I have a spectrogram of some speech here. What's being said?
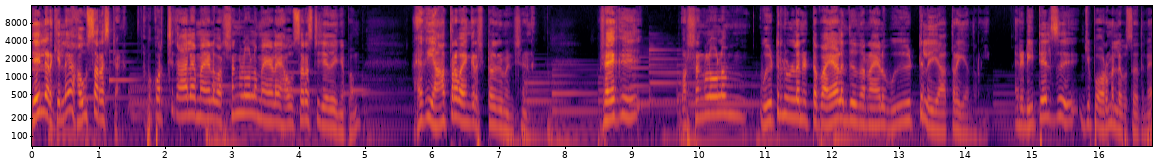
ജയിലിലടക്കില്ല ഹൗസ് അറസ്റ്റാണ് അപ്പോൾ കുറച്ച് കാലം അയാൾ വർഷങ്ങളോളം അയാളെ ഹൗസ് അറസ്റ്റ് ചെയ്ത് കഴിഞ്ഞപ്പം അയാൾക്ക് യാത്ര ഭയങ്കര ഇഷ്ടമുള്ളൊരു മനുഷ്യനാണ്. പക്ഷെ അയാൾക്ക് വർഷങ്ങളോളം വീട്ടിനുള്ളിനിട്ടപ്പോൾ അയാൾ എന്ത് ചെയ്തെന്ന് പറഞ്ഞാൽ അയാൾ വീട്ടിൽ യാത്ര ചെയ്യാൻ തുടങ്ങി. അതിന്റെ ഡീറ്റെയിൽസ് എനിക്കിപ്പോൾ ഓർമ്മയില്ല പുസ്തകത്തിന്റെ.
